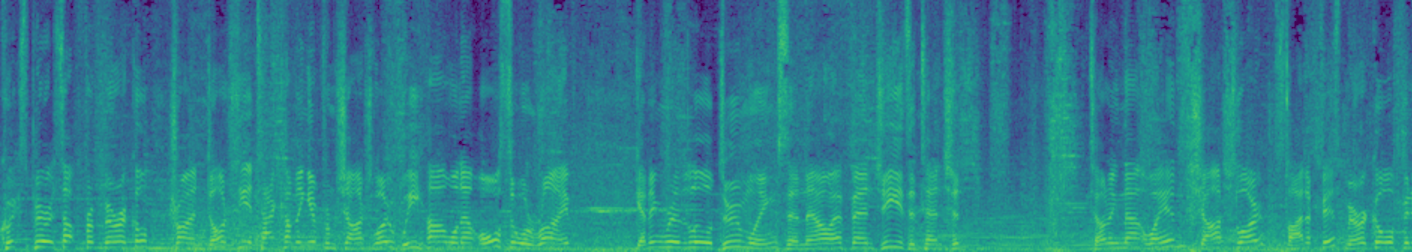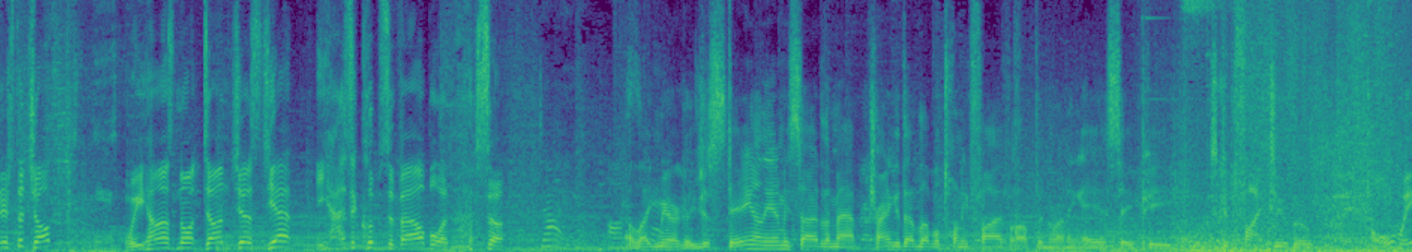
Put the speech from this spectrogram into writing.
Quick Spirits up from Miracle. Try and dodge the attack coming in from Chargelo. Weeha will now also arrive, getting rid of the little Doomlings, and now FNG's attention. Turning that way in, Chargelo, Sleight of Fist, Miracle will finish the job. Weeha's not done just yet. He has Eclipse available, and so I like Miracle. He's just staying on the enemy side of the map, trying to get that level 25 up and running ASAP. He's good to find too, Boo. Oh, we.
